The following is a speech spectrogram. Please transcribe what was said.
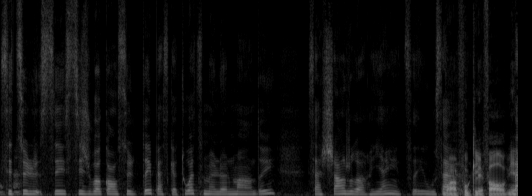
je. Si tu si, si je vais consulter parce que toi tu me l'as demandé, ça ne changera rien, tu sais, ou ça Il faut que l'effort vienne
